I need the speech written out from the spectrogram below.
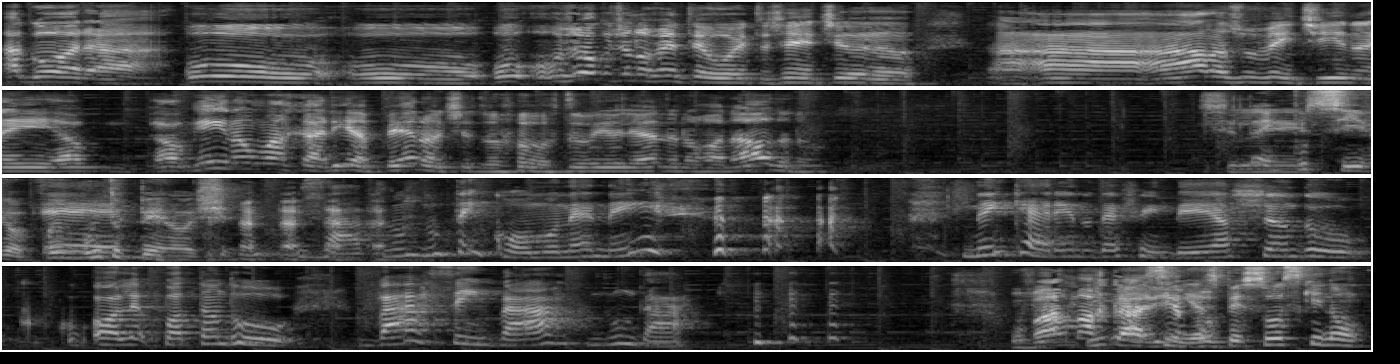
agora, o, o, o, o, jogo de 98, gente, a, a, a ala juventina aí, alguém não marcaria pênalti do, do Juliano no Ronaldo, não? Silêncio. É impossível, foi é... muito pênalti. Exato, não, não tem como, né? Nem. nem querendo defender, achando, olha, botando VAR sem VAR, não dá. O VAR marcaria. E, assim, por... as pessoas que não,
